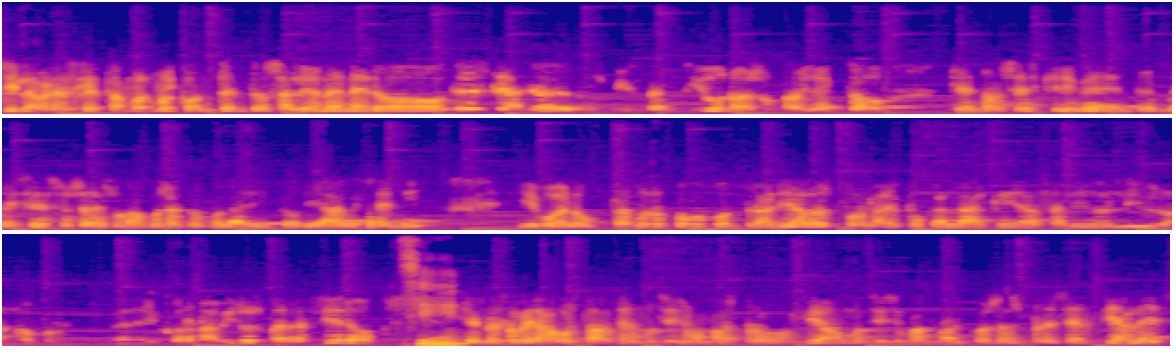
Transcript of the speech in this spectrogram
Sí, la verdad es que estamos muy contentos. Salió en enero de este año, de 2021. Es un proyecto que no se escribe en tres meses, o sea, es una cosa que con la editorial Zenit. Y bueno, estamos un poco contrariados por la época en la que ha salido el libro, ¿no? Por el coronavirus me refiero, que nos hubiera gustado hacer muchísimo más promoción, muchísimas más cosas presenciales.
